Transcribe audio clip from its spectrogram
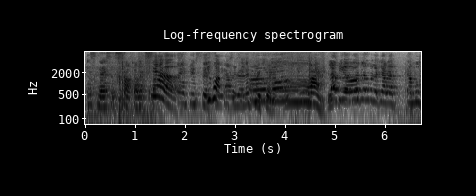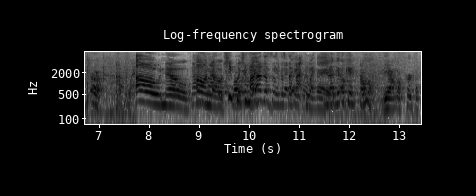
It's nice and soft. I like soft. Yeah. Thank you, sister. You're welcome, I sissy. really appreciate it. Mwah. Love you. Look, look, look, look, y'all. I moved her out the way. Oh no. Oh no. She Well, pushing my other sister me stuff that out the H1 way. bag. Did I get? Okay, I will. Yeah, I'm a purple. My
